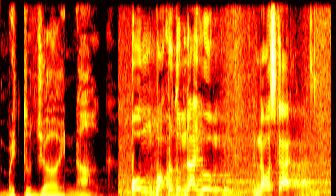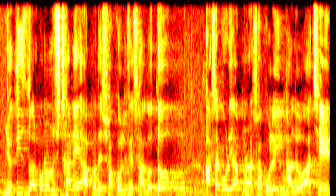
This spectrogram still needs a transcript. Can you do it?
Mrityunjay Nag. ওম বক্রতুণ্ডায় হুম। নমস্কার। জ্যোতিষ দর্পণ অনুষ্ঠানে আপনাদের সকলকে স্বাগত। আশা করি আপনারা সকলেই ভালো আছেন।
